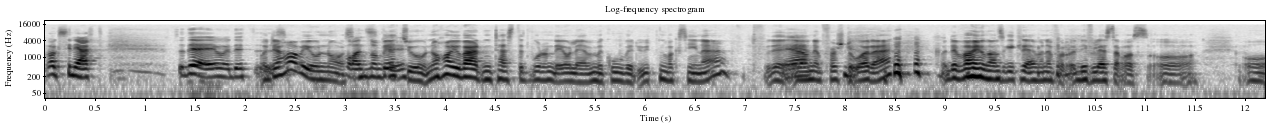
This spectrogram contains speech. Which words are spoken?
vaksinert. Så det er jo litt Og det har vi jo nå. Nå, vet jo, nå har jo verden testet hvordan det er å leve med covid uten vaksine. Det Det Ja. ene første året. Og det var jo ganske krevende for de fleste av oss. Og, og,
